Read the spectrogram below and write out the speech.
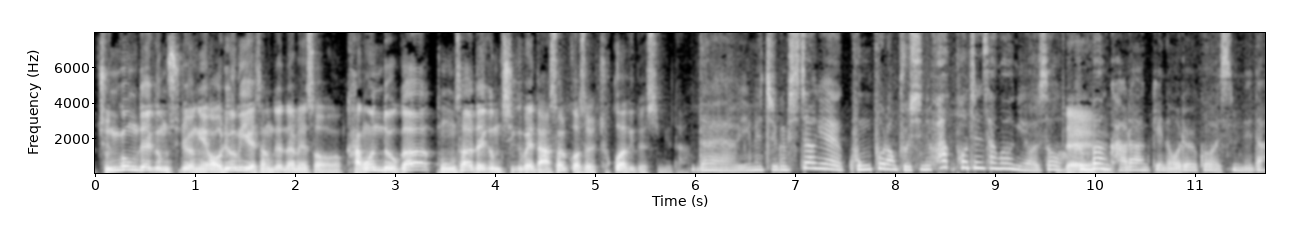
준공대금 수령에 어려움이 예상된다면서 강원도가 공사대금 지급에 나설 것을 촉구하기도 했습니다. 네, 이미 지금 시장에 공포랑 불신이 확 퍼진 상황이어서 네. 금방 가라앉기는 어려울 것 같습니다.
